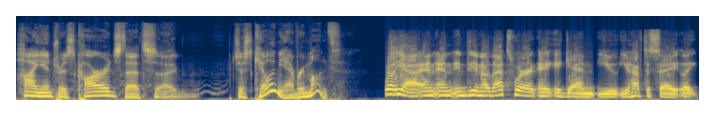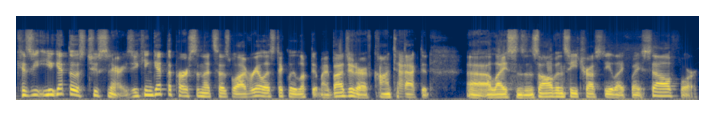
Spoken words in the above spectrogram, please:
high interest cards that's uh, just killing you every month. Well, yeah, and, and, and you know that's where again you you have to say like because you get those two scenarios. You can get the person that says, "Well, I've realistically looked at my budget, or I've contacted uh, a licensed insolvency trustee like myself, or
